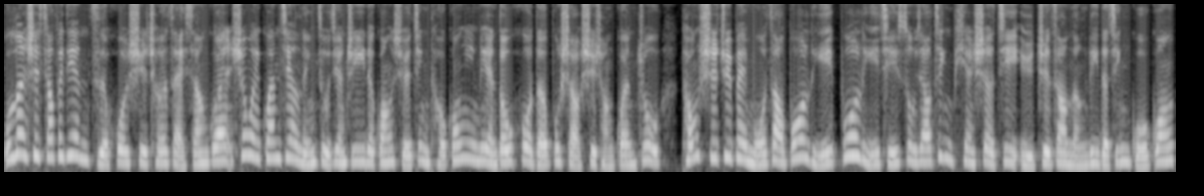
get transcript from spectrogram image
无论是消费电子或是车载相关，身为关键零组件之一的光学镜头供应链都获得不少市场关注。同时，具备模造玻璃、玻璃及塑胶镜片设计与制造能力的金国光，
